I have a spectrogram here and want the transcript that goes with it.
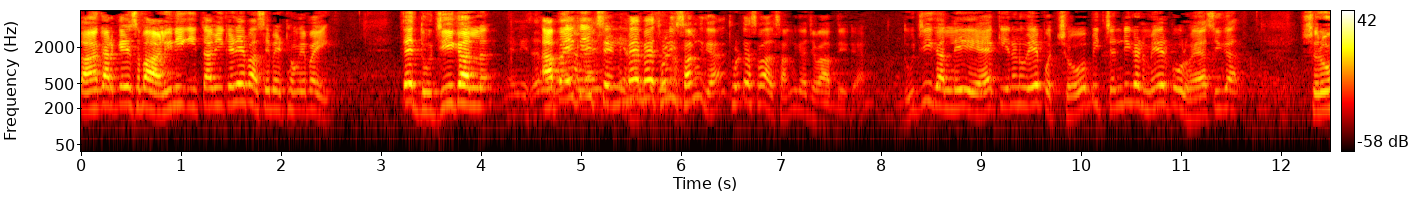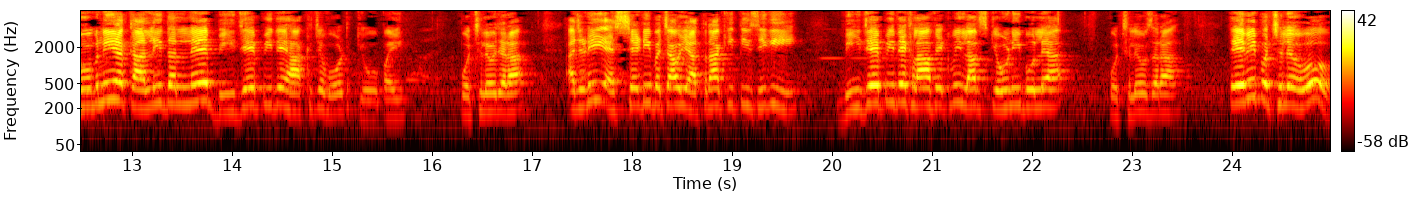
ਤਾਂ ਕਰਕੇ ਸਵਾਲ ਹੀ ਨਹੀਂ ਕੀਤਾ ਵੀ ਕਿਹੜੇ ਪਾਸੇ ਬੈਠੋਗੇ ਭਾਈ। ਤੇ ਦੂਜੀ ਗੱਲ ਆਪਾਂ ਇੱਕ ਇੱਕ ਸੈਕਿੰਡ ਮੈਂ ਮੈਂ ਥੋੜੀ ਸਮਝ ਗਿਆ ਤੁਹਾਡਾ ਸਵਾਲ ਸਮਝ ਗਿਆ ਜਵਾਬ ਦੇ ਰਿਹਾ। ਦੂਜੀ ਗੱਲ ਇਹ ਹੈ ਕਿ ਇਹਨਾਂ ਨੂੰ ਇਹ ਪੁੱਛੋ ਵੀ ਚੰਡੀਗੜ੍ਹ ਮੇਅਰ ਪੋਲ ਹੋਇਆ ਸੀਗਾ। ਸ਼੍ਰੋਮਣੀ ਅਕਾਲੀ ਦਲ ਨੇ ਬੀਜੇਪੀ ਦੇ ਹੱਕ 'ਚ ਵੋਟ ਕਿਉਂ ਪਾਈ? ਪੁੱਛ ਲਿਓ ਜਰਾ। ਆ ਜਿਹੜੀ ਐਸਏਡੀ ਬਚਾਓ ਯਾਤਰਾ ਕੀਤੀ ਸੀਗੀ ਬੀਜੇਪੀ ਦੇ ਖਿਲਾਫ ਇੱਕ ਵੀ ਲਫ਼ਜ਼ ਕਿਉਂ ਨਹੀਂ ਬੋਲਿਆ? ਪੁੱਛ ਲਿਓ ਜ਼ਰਾ। ਤੇ ਇਹ ਵੀ ਪੁੱਛ ਲਿਓ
